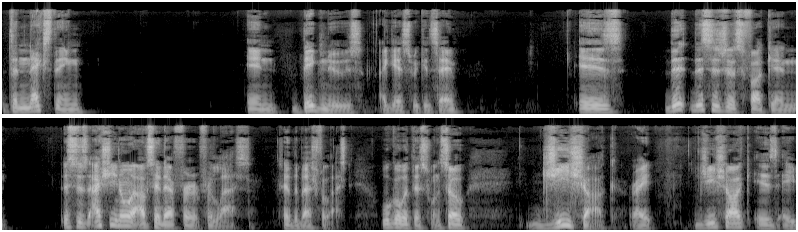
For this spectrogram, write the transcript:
the next thing in big news, I guess we could say, is this, this is just fucking, this is actually, you know what? I'll say that for, for last. Say the best for last. We'll go with this one. So G Shock, right? G Shock is a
